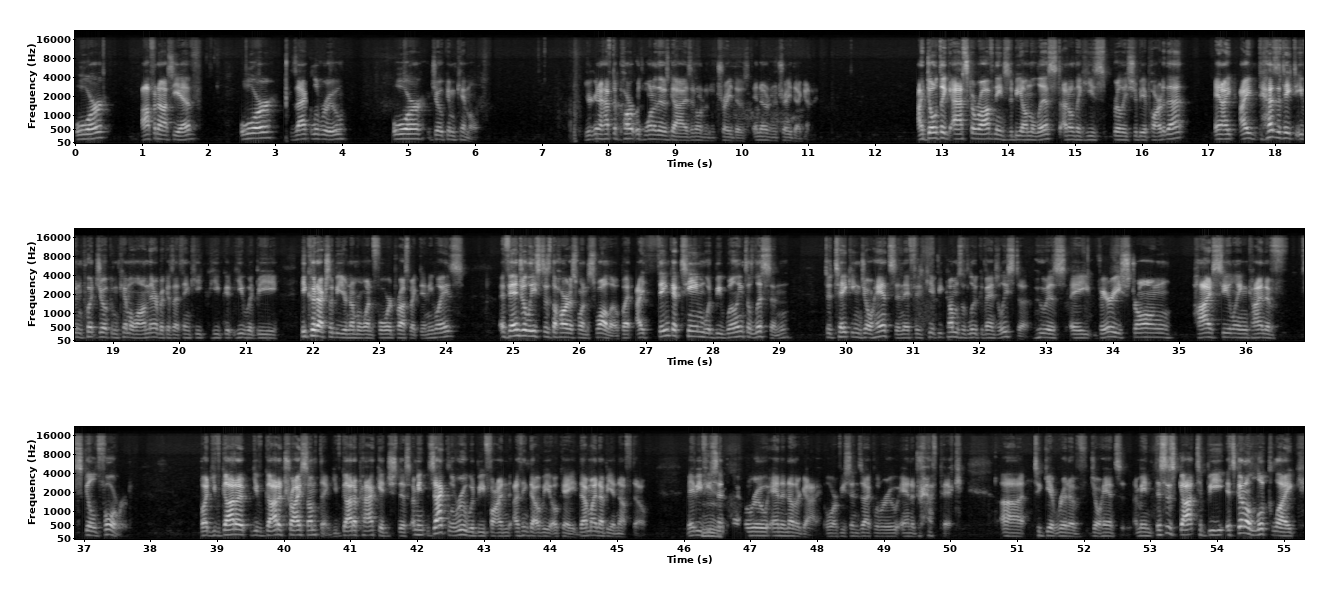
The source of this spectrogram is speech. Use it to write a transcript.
or Afanasyev or Zach L'Heureux or Joakim Kemell. You're going to have to part with one of those guys in order to trade those in order to trade that guy. I don't think Askarov needs to be on the list. I don't think he's really should be a part of that. And I, I hesitate to even put Joakim Kemell on there because I think he he could he would be he could actually be your number one forward prospect anyways. Evangelista is the hardest one to swallow, but I think a team would be willing to listen to taking Johansen if, if he comes with Luke Evangelista, who is a very strong, high ceiling kind of skilled forward. But you've got to you've got to try something. You've got to package this. I mean, Zach L'Heureux would be fine. I think that would be okay. That might not be enough though. Maybe if you mm. send Zach L'Heureux and another guy, or if you send Zach L'Heureux and a draft pick uh, to get rid of Johansen. I mean, this has got to be. It's going to look like.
